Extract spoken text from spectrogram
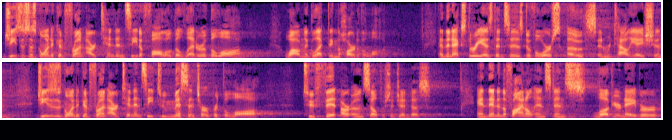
Jesus is going to confront our tendency to follow the letter of the law while neglecting the heart of the law. In the next three instances, divorce, oaths, and retaliation, Jesus is going to confront our tendency to misinterpret the law to fit our own selfish agendas. And then in the final instance, love your neighbor,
